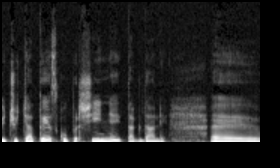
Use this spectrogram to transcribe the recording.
відчуття тиску, першіння і так далі. Е,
